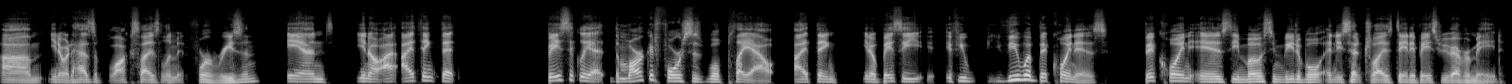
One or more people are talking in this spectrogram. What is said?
Um, you know, it has a block size limit for a reason. And, you know, I, I think that basically uh, the market forces will play out. I think, you know, basically, if you view what Bitcoin is, Bitcoin is the most immutable and decentralized database we've ever made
